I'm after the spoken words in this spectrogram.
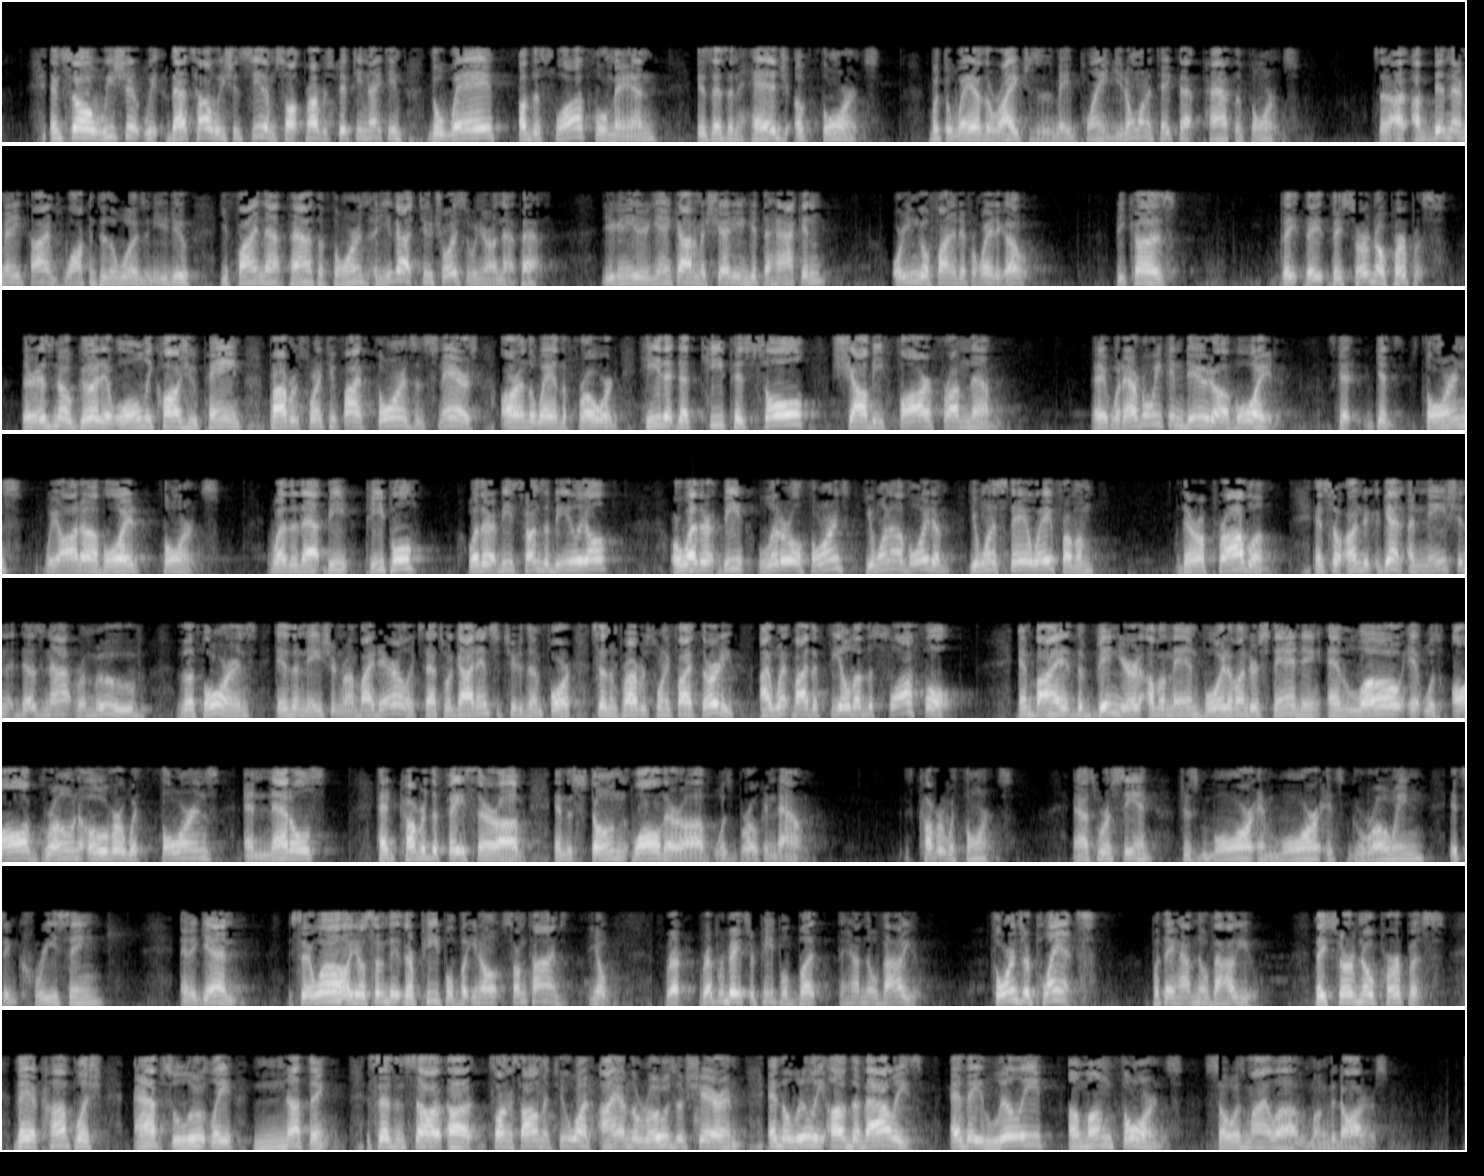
And so we should, we, that's how we should see them. Proverbs 15, 19. The way of the slothful man is as an hedge of thorns, but the way of the righteous is made plain. You don't want to take that path of thorns. So I've been there many times walking through the woods and you do. You find that path of thorns and you got two choices when you're on that path. You can either yank out a machete and get to hacking or you can go find a different way to go. Because they, they, they serve no purpose. There is no good. It will only cause you pain. Proverbs 22, 5, thorns and snares are in the way of the froward. He that doth keep his soul shall be far from them. Hey, whatever we can do to avoid, get, get thorns, we ought to avoid thorns. Whether that be people, whether it be sons of Belial, or whether it be literal thorns, you want to avoid them. You want to stay away from them. They're a problem. And so, under, again, a nation that does not remove the thorns is a nation run by derelicts. That's what God instituted them for. It says in Proverbs 25:30, "I went by the field of the slothful, and by the vineyard of a man void of understanding, and lo, it was all grown over with thorns and nettles, had covered the face thereof, and the stone wall thereof was broken down." It's covered with thorns. And that's what we're seeing just more and more. It's growing. It's increasing. And again, you say, well, you know, some of the, they're people, but you know, sometimes, you know, rep- reprobates are people, but they have no value. Thorns are plants, but they have no value. They serve no purpose. They accomplish absolutely nothing. It says in uh, Song of Solomon 2.1, I am the rose of Sharon and the lily of the valleys. As a lily among thorns, so is my love among the daughters.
